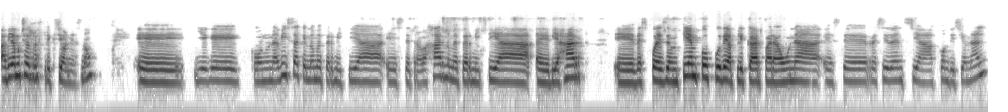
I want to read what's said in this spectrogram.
había muchas restricciones, ¿no? Eh, llegué con una visa que no me permitía este, trabajar, no me permitía eh, viajar. Eh, después de un tiempo pude aplicar para una este, residencia condicional.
